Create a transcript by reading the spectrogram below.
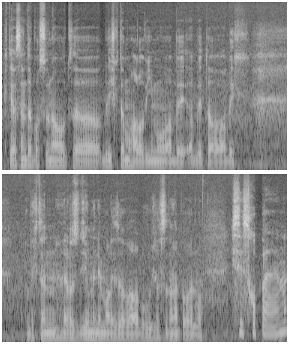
chtěl jsem to posunout uh, blíž k tomu halovýmu, aby, aby to, abych, abych ten rozdíl minimalizoval, bohužel se to nepovedlo. Jsi schopen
